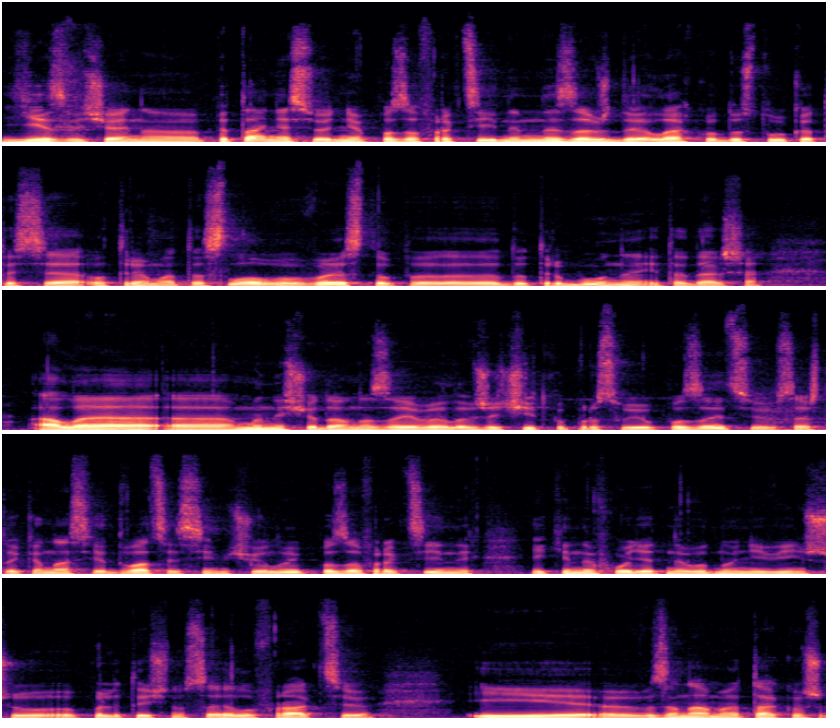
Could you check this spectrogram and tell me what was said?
Є, звичайно, питання сьогодні позафракційним не завжди легко достукатися, отримати слово, виступ е, до трибуни і так далі. Але ми нещодавно заявили вже чітко про свою позицію. Все ж таки, нас є 27 чоловік позафракційних, які не входять ні в одну, ні в іншу політичну силу, фракцію. І е, за нами також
